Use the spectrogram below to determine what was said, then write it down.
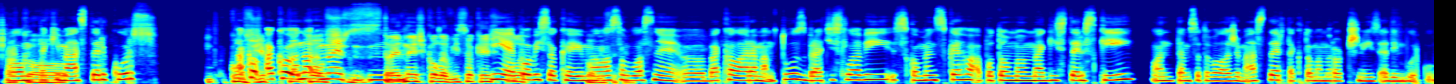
Bol Ako- taký master kurz. Kurs, ako- ako- po, no, po me- strednej škole, vysokej škole? Nie, po vysokej. Po Mala vysokej. som vlastne e, bakalára mám tu z Bratislavy, z Komenského a potom magisterský, len tam sa to volá, že master, tak to mám ročný z Edimburgu.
